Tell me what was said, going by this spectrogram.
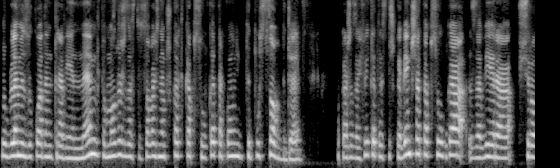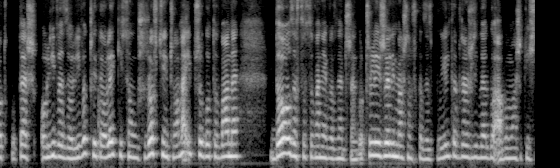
problemy z układem trawiennym, to możesz zastosować na przykład kapsułkę taką typu soft gel. Pokażę za chwilkę, to jest troszkę większa kapsułka, zawiera w środku też oliwę z oliwek, czyli te olejki są już rozcieńczone i przygotowane do zastosowania wewnętrznego. Czyli jeżeli masz na przykład zespół jelita drażliwego albo masz jakieś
